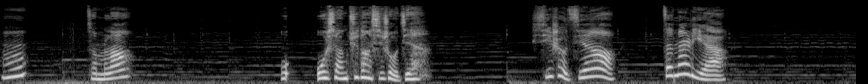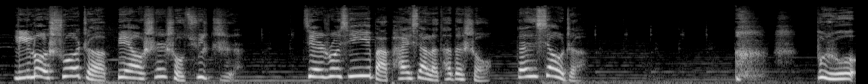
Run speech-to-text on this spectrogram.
嗯，怎么了？我我想去趟洗手间。洗手间啊，在那里。黎洛说着，便要伸手去指，见若曦一把拍下了他的手，干笑着：“不如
